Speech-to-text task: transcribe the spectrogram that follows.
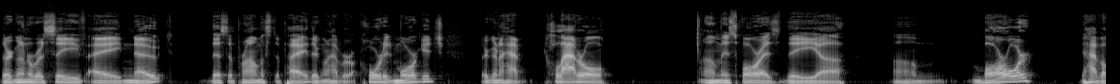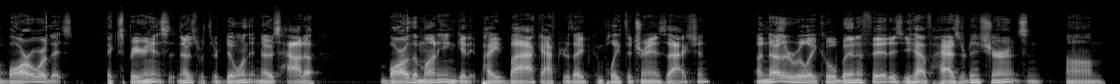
They're going to receive a note that's a promise to pay. They're going to have a recorded mortgage. They're going to have collateral um, as far as the uh, um, borrower. Have a borrower that's experienced, that knows what they're doing, that knows how to borrow the money and get it paid back after they complete the transaction. Another really cool benefit is you have hazard insurance and um,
